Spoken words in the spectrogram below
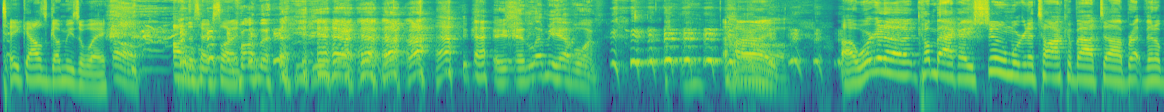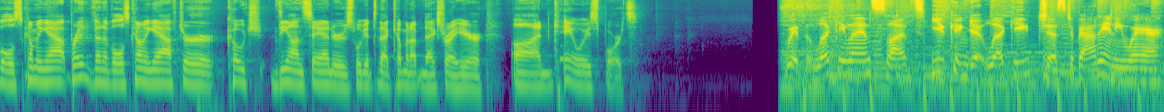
Take Al's gummies away. Oh. On the text line. On the- Hey, and let me have one. All right. Uh, we're gonna come back. I assume we're gonna talk about uh, Brett Venables coming out. Brent Venables coming after Coach Deion Sanders. We'll get to that coming up next right here on KOA Sports. With the Lucky Land slots, you can get lucky just about anywhere.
